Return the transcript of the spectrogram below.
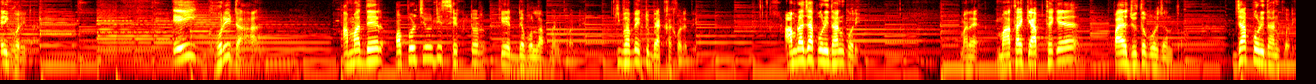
এই ঘড়িটা। এই ঘড়িটা আমাদের অপরচুনিটি সেক্টরকে ডেভেলপমেন্ট করে। কীভাবে একটু ব্যাখ্যা করে দিই? আমরা যা পরিধান করি মানে মাথায় ক্যাপ থেকে পায়ে জুতো পর্যন্ত, যা পরিধান করি,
